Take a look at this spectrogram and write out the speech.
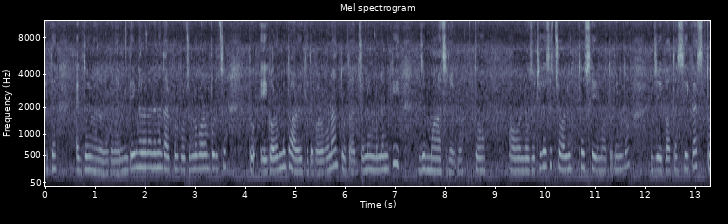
খেতে একদমই ভালো লাগে না। এমনিতেই ভালো লাগে না, তারপর প্রচণ্ড গরম পড়েছে। তো এই গরমে তো আরোই খেতে পারব না। তো তার জন্য আমি বললাম কি, যে মাছ নেব। তো ও বলল যে, ঠিক আছে, চলো। তো সেই মতো কিন্তু যে কথা সেই কাজ, তো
